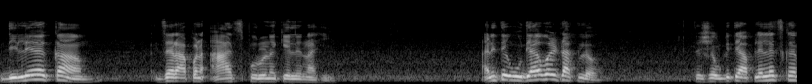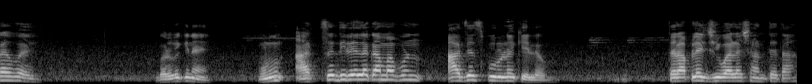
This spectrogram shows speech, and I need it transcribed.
दिलेलं काम जर आपण आज पूर्ण केलं नाही आणि ते उद्यावर टाकलं तर शेवटी ते आपल्यालाच करावं आहे. बरोबर की नाही? म्हणून आजचं दिलेलं काम आपण आजच पूर्ण केलं. तर आपल्या जीवाला शांतता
